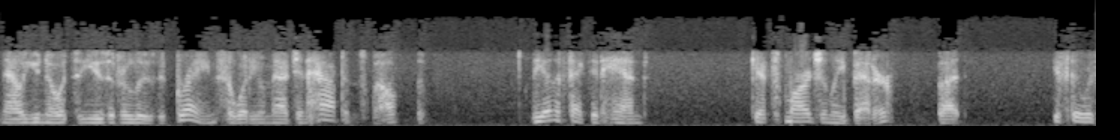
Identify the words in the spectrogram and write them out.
now you know it's a use it or lose it brain, so what do you imagine happens? Well, the, the unaffected hand gets marginally better, but if there was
